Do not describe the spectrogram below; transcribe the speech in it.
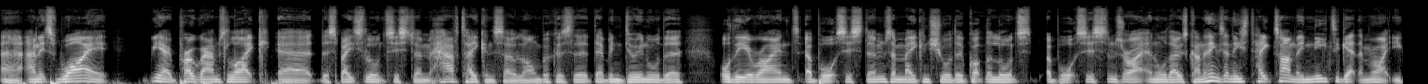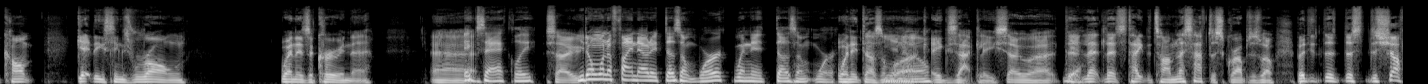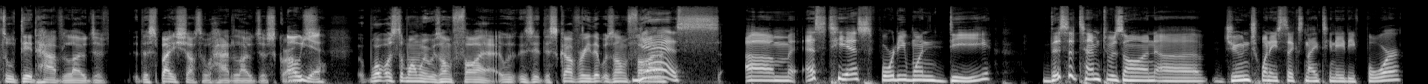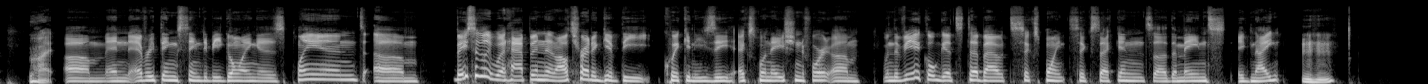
uh, and it's why you know programs like uh, the space launch system have taken so long because they- they've been doing all the all the Orion abort systems and making sure they've got the launch abort systems right and all those kind of things. And these take time; they need to get them right. You can't get these things wrong when there's a crew in there. Uh, exactly. so You don't want to find out it doesn't work when it doesn't work. when it doesn't work know? exactly. So uh, th- Yeah. let, let's take the time. Let's have the scrubs as well. But the, the the shuttle did have loads of the space shuttle had loads of scrubs. Oh, yeah. What was the one where it was on fire? Was- Is it Discovery that was on fire? Yes. Um, STS 41D. this attempt was on uh, June 26, 1984 Right. um, and everything seemed to be going as planned. Um, basically, what happened, and I'll try to give the quick and easy explanation for it. Um, when the vehicle gets to about 6.6 seconds, uh, the mains ignite. Mhm.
